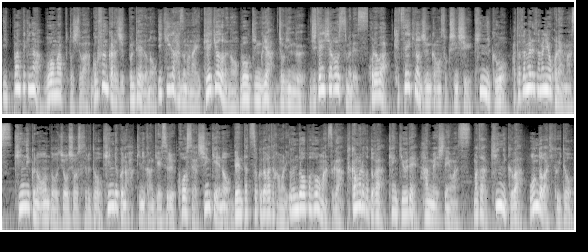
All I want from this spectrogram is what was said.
一般的なウォームアップとしては、5分から10分程度の息が弾まない低強度でのウォーキングやジョギング、自転車がおすすめです。これは血液の循環を促進し、筋肉を温めるために行います。筋肉の温度を上昇させると、筋力の発揮に関係する酵素や神経の伝達速度が高まり、運動パフォーマンスが高まることが研究で判明しています。また、筋肉は温度が低いと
